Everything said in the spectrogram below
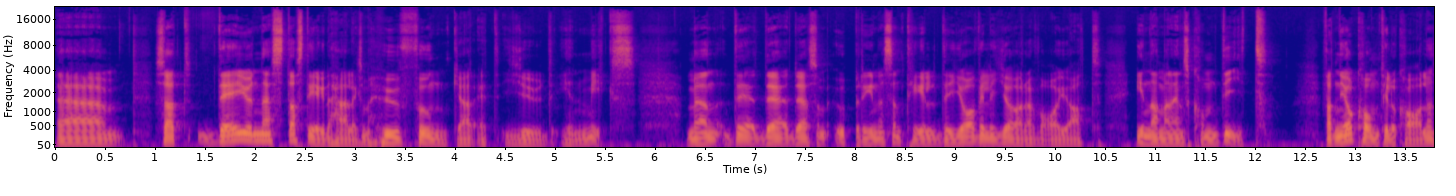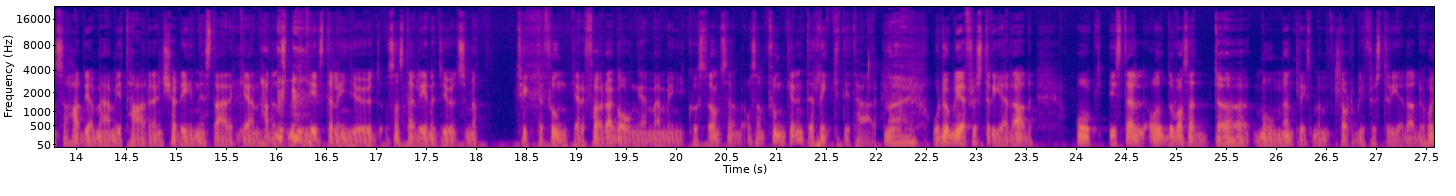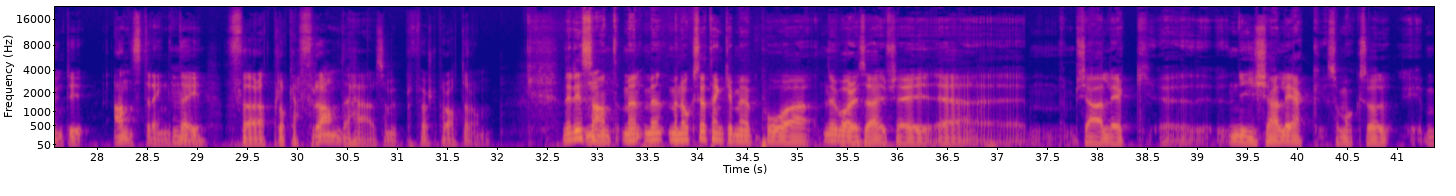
Mm. Så att det är ju nästa steg det här, liksom, hur funkar ett ljud i en mix? Men det, det, det som upprinnelsen till det jag ville göra var ju att innan man ens kom dit för att när jag kom till lokalen så hade jag med mig gitarren, körde in i stärken, hade inte så mycket tid att ställa in ljud och sen ställde in ett ljud som jag tyckte funkade förra gången med min Gustafsson och sen funkar det inte riktigt här. Nej. Och då blev jag frustrerad och istället, och det var så här dö moment liksom, men klart du blir frustrerad, du har ju inte ansträngt dig mm. för att plocka fram det här som vi först pratade om. Nej, det är sant. Mm. Men, men, men också jag tänker mig på, nu var det så här i och för sig, eh, kärlek, eh, nykärlek som också,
